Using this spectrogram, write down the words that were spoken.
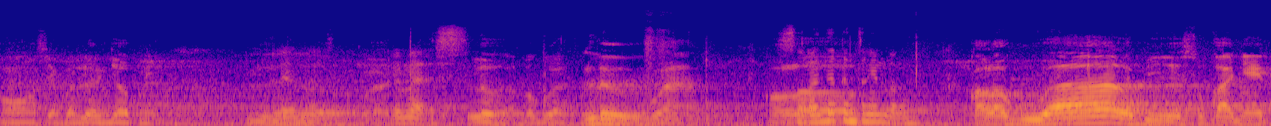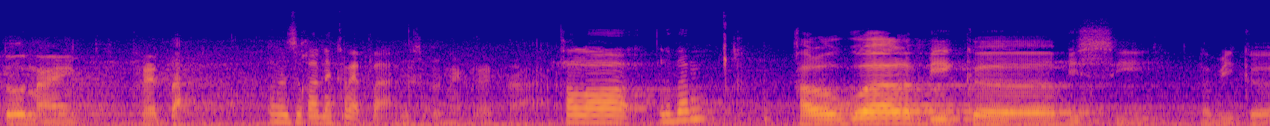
Mau siapa dulu yang jawab nih? Bebas. Bebas. Lu apa gua? Lu. Gua. Kalau Suaranya kencengin bang. Kalau gua lebih sukanya itu naik kereta. Lo suka naik kereta. Lebih suka naik kereta. Kalau lu bang, Kalau gue lebih ke bis sih, lebih ke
